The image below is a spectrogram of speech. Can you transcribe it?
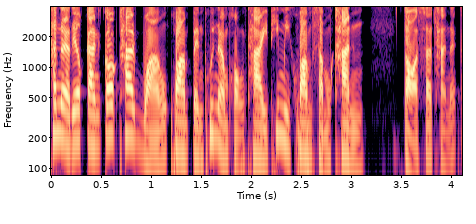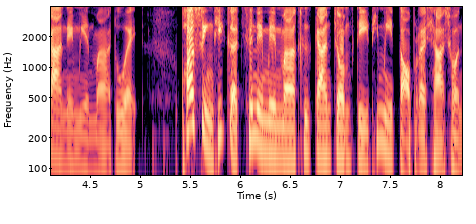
ขณะเดียวกันก็คาดหวังความเป็นผู้นำของไทยที่มีความสำคัญ ต่อสถานการณ์ในเมียนมาด้วย เพราะสิ่งที่เกิดขึ้นในเมียนมาคือการโจมตีที่มีต่อประชาชน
